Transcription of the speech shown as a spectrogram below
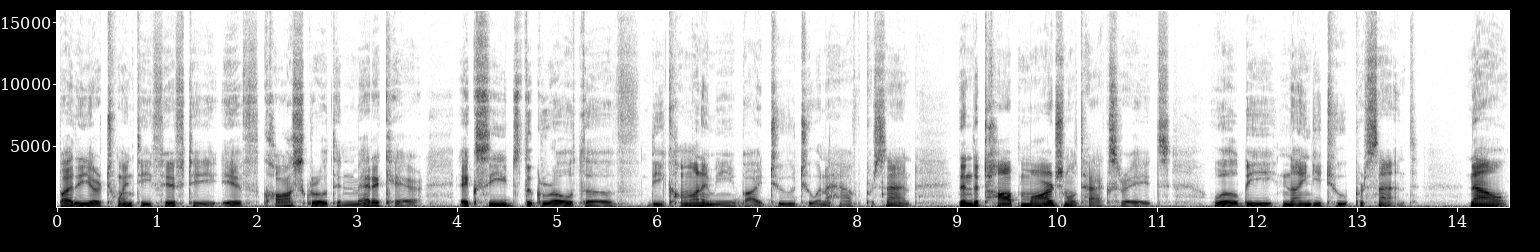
by the year 2050, if cost growth in Medicare exceeds the growth of the economy by two, two and a half percent, then the top marginal tax rates will be 92%. Now,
